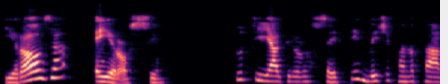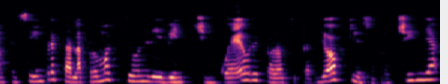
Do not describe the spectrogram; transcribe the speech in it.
i rosa e i rossi. Tutti gli altri rossetti invece fanno parte sempre per la promozione dei 25 euro, i prodotti per gli occhi, le sopracciglia,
